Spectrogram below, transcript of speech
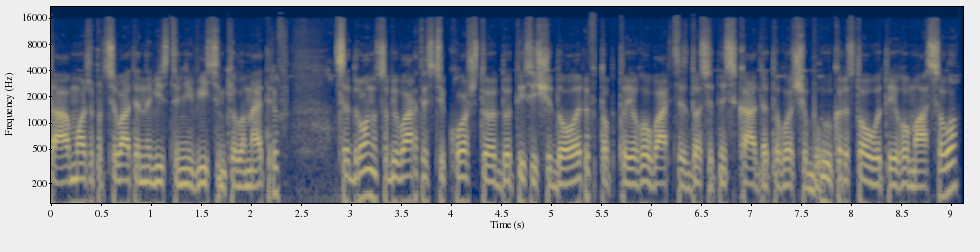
та може працювати на відстані 8 кілометрів. Це дрон у собі вартості коштує до 1000 доларів, тобто його вартість досить низька для того, щоб використовувати його масово.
